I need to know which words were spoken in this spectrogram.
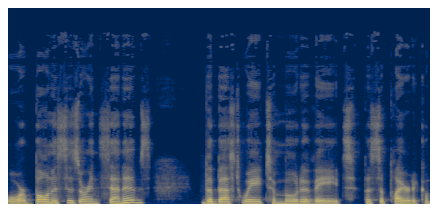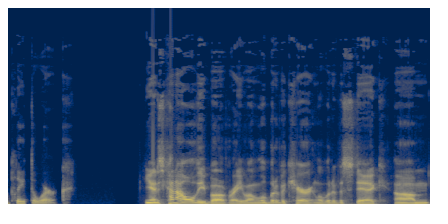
or bonuses or incentives the best way to motivate the supplier to complete the work yeah it's kind of all the above right you want a little bit of a carrot and a little bit of a stick um,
